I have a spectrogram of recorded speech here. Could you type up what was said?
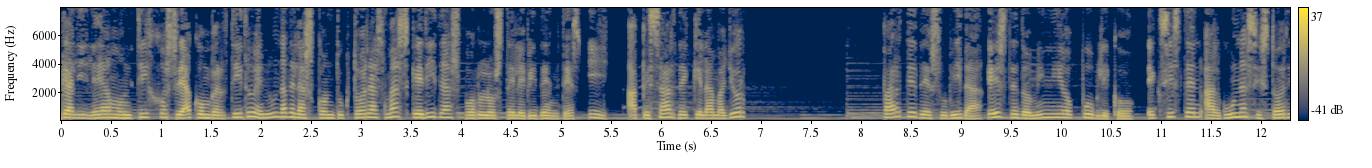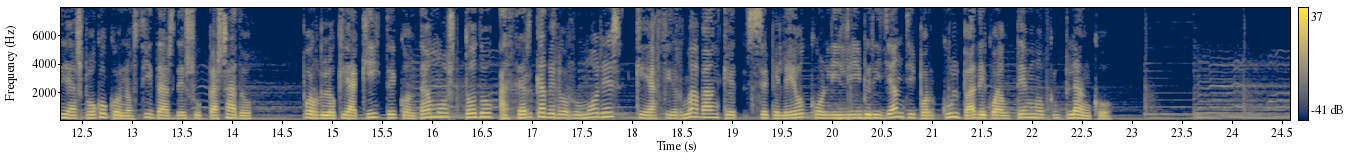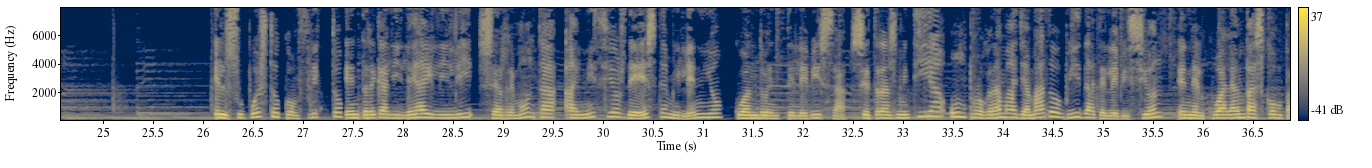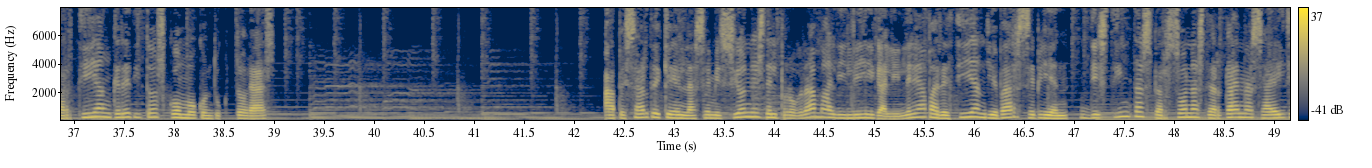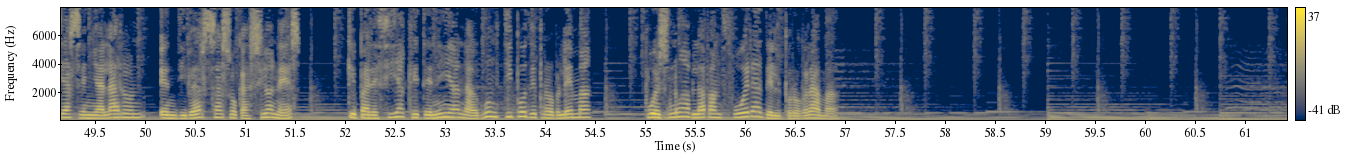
Galilea Montijo se ha convertido en una de las conductoras más queridas por los televidentes y, a pesar de que la mayor parte de su vida es de dominio público, existen algunas historias poco conocidas de su pasado, por lo que aquí te contamos todo acerca de los rumores que afirmaban que se peleó con Lili Brillanti por culpa de Cuauhtémoc Blanco. El supuesto conflicto entre Galilea y Lili se remonta a inicios de este milenio, cuando en Televisa se transmitía un programa llamado Vida Televisión, en el cual ambas compartían créditos como conductoras. A pesar de que en las emisiones del programa Lili y Galilea parecían llevarse bien, distintas personas cercanas a ella señalaron, en diversas ocasiones, que parecía que tenían algún tipo de problema pues no hablaban fuera del programa.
